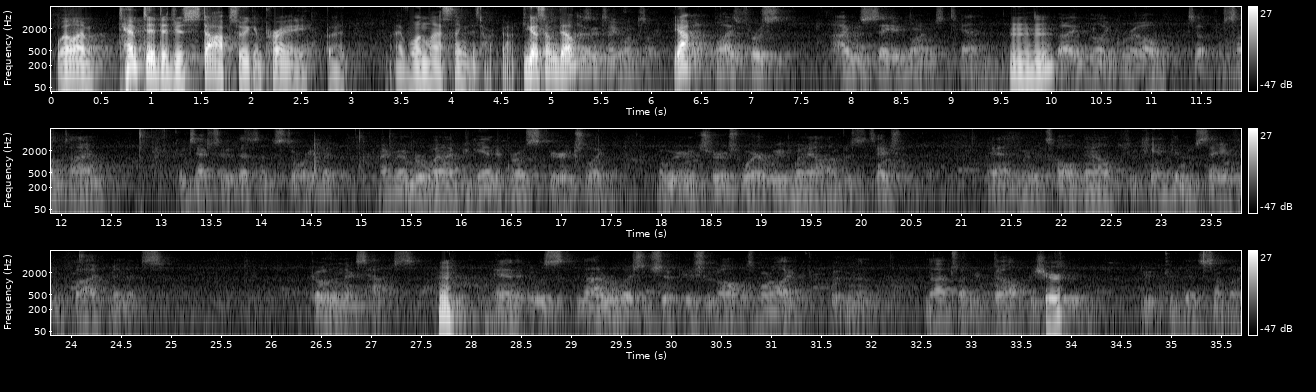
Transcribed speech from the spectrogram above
Well, I'm tempted to just stop so we can pray, but I have one last thing to talk about. You got something, Dell? I was going to tell you one story. Yeah. Why is first, I was saved when I was 10, Mm-hmm. but I didn't really grow till, for some time. Contextually, that's another story, but I remember when I began to grow spiritually, and we were in a church where we went out on visitation, and we were told, now, if you can't get them saved in five minutes, go to the next house. Hmm. And it was not a relationship issue at all. It was more like putting a notch on your belt because Sure. you, you convinced somebody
